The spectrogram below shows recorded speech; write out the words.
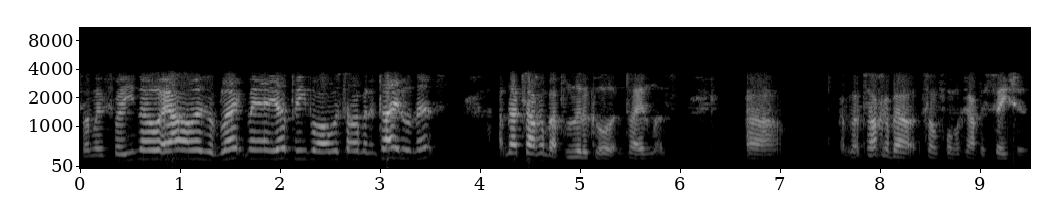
somebody say, you know, Al, as a black man, your people always talk about entitlements. I'm not talking about political entitlements. Uh, I'm not talking about some form of compensation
